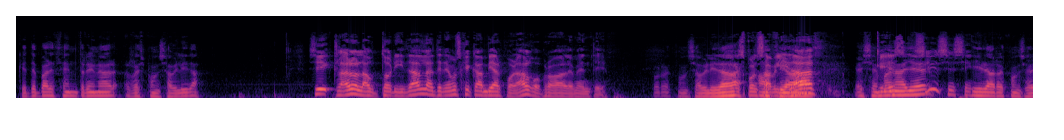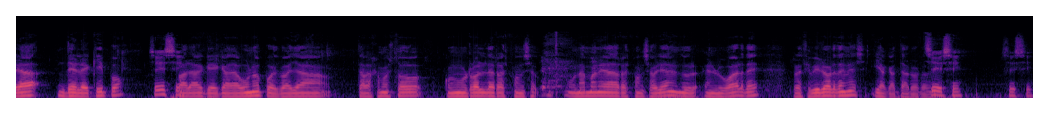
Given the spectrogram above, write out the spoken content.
¿qué te parece entrenar responsabilidad? Sí, claro, la autoridad la tenemos que cambiar por algo, probablemente responsabilidad, responsabilidad ese manager y la responsabilidad del equipo para que cada uno pues vaya trabajemos todo con un rol de una manera de responsabilidad en, lugar de recibir órdenes y acatar órdenes. Sí, sí. Sí, sí.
